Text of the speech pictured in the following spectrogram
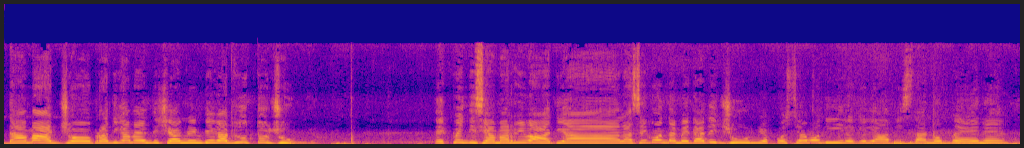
da maggio praticamente ci hanno impiegato tutto giugno. E quindi siamo arrivati alla seconda metà di giugno e possiamo dire che le api stanno bene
